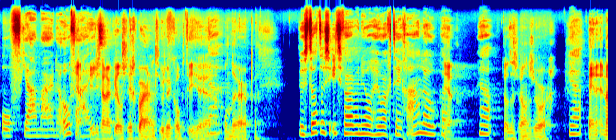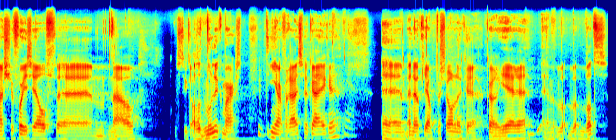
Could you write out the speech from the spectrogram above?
Of ja, maar de ja, overheid. jullie zijn ook heel zichtbaar natuurlijk op die eh, Ja. onderwerpen. Dus dat is iets waar we nu al heel erg tegenaan lopen. Ja, ja. dat is wel een zorg. ja. En, en als je voor jezelf, ehm, nou, dat is natuurlijk altijd moeilijk, maar tien jaar vooruit zou kijken. Ja. Ehm, en ook jouw persoonlijke carrière. Mhm. ehm, wa- wa- wat,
